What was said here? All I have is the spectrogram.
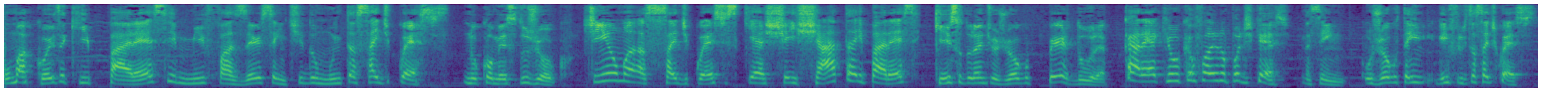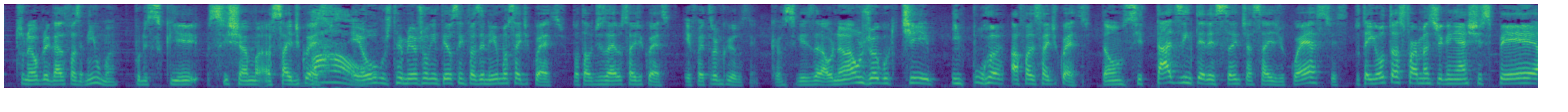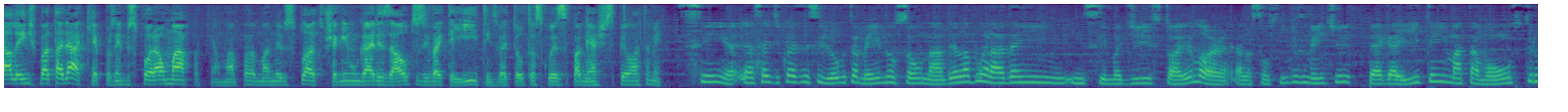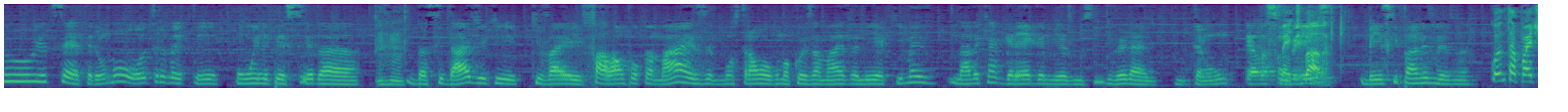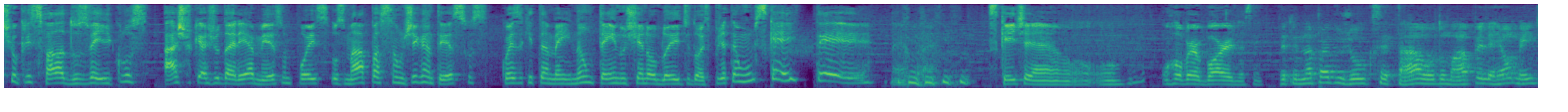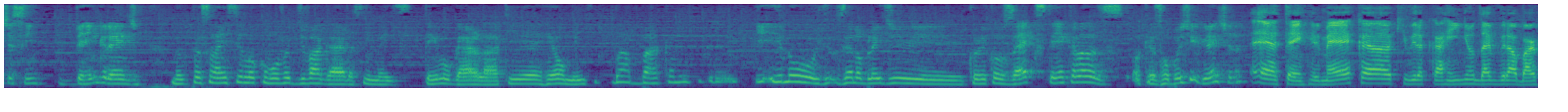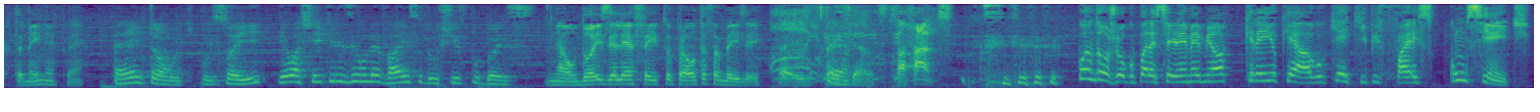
Uma coisa que parece me fazer sentido muitas sidequests no começo do jogo. Tinha umas sidequests que achei chata e parece que isso durante o jogo perdura. Cara, é aquilo que eu falei no podcast. Assim, o jogo tem infinitas sidequests. Tu não é obrigado a fazer nenhuma. Por isso que se chama sidequest. Eu terminei o jogo inteiro sem fazer nenhuma sidequest. Total de zero sidequest. E foi tranquilo, assim. Consegui zerar. Não é um jogo que te empurra a fazer sidequest. Então, se tá desinteressante as sidequests, tu tem outras formas de ganhar XP além de batalhar, que é, por exemplo, explorar o mapa, que é um mapa maneiro de explorar. Tu chega em lugares altos e vai ter itens, vai ter outras coisas pra ganhar XP lá também. Sim, as sidequests desse jogo também não são nada elaboradas em, em cima de história e lore. Elas são simplesmente pega item, mata monstro e etc. Uma ou outra vai ter um NPC da, da cidade que, que vai falar um pouco a mais, mostrar um- alguma coisa a mais ali aqui, mas nada que agrega mesmo, assim, de verdade. Então, elas são Mete bem, bala. bem esquipáveis mesmo, né? Quanto à parte que o Chris fala dos veículos, acho que ajudaria mesmo, pois os mapas são gigantescos, coisa que também não tem no Xenoblade 2. Podia ter um skate, né? skate é um, um- um hoverboard, assim. Dependendo da parte do jogo que você tá ou do mapa, ele é realmente, assim, bem grande. Não que o personagem se locomova devagar, assim, mas tem lugar lá que é realmente babaca muito grande. E, e no Xenoblade Chronicles X tem aquelas, aqueles robôs gigantes, né? É, tem. Mecha que vira carrinho, deve virar barco também, né? É. É, então, tipo, isso aí, eu achei que eles iam levar isso do X pro 2. Não, o 2 ele é feito pra outra fanbase aí. É, diferenciado. Safados. Quando o jogo parecer MMO, creio que é algo que a equipe faz consciente.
